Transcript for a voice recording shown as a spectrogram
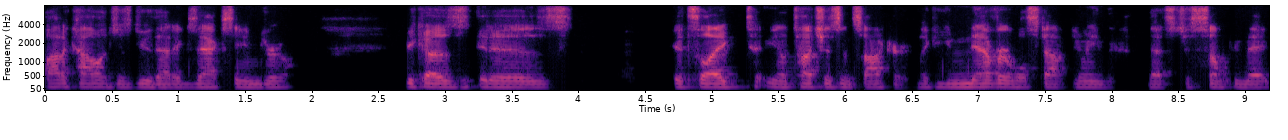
a lot of colleges do that exact same drill because it is it's like you know touches in soccer. Like you never will stop doing that. That's just something that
